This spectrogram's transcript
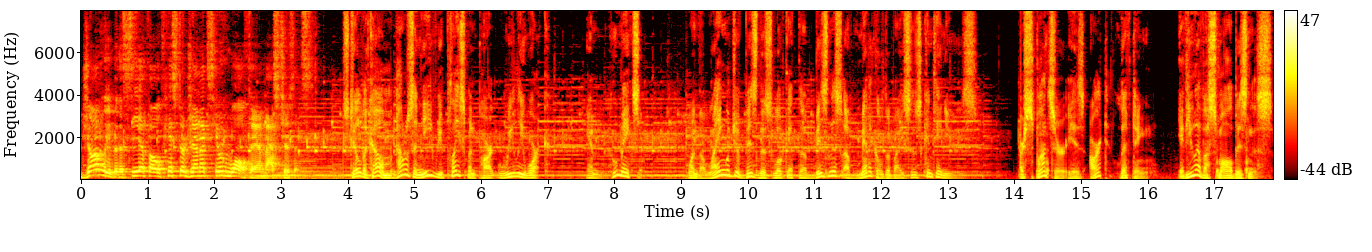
John Lieber, the CFO of Histogenics here in Waltham, Massachusetts. Still to come, how does a knee replacement part really work? And who makes it? When the language of business look at the business of medical devices continues. Our sponsor is Art Lifting. If you have a small business,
